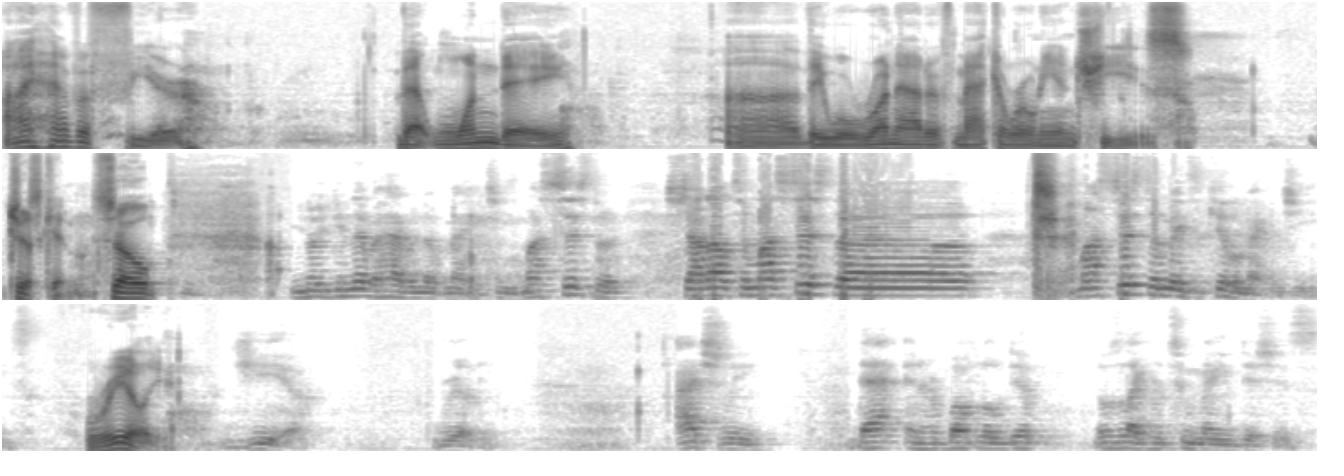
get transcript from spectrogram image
I have a fear that one day uh, they will run out of macaroni and cheese. Just kidding. So You know you can never have enough mac and cheese. My sister, shout out to my sister. My sister makes a killer mac and cheese. really, Yeah, really. Actually, that and her buffalo dip, those are like her two main dishes.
